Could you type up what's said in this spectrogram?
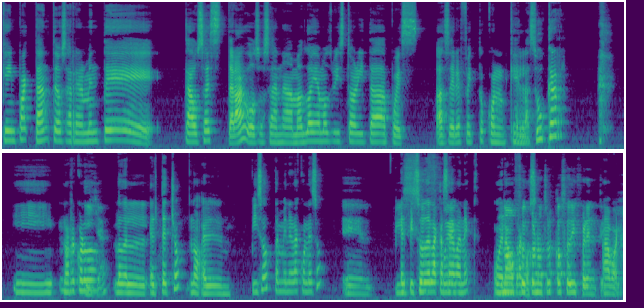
que impactante, o sea, realmente causa estragos, o sea, nada más lo habíamos visto ahorita, pues, hacer efecto con que el azúcar y no recuerdo lo del el techo, no, el piso también era con eso. El piso, ¿El piso de la casa de Vanek. ¿O no, fue con otra cosa diferente. Ah, bueno.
